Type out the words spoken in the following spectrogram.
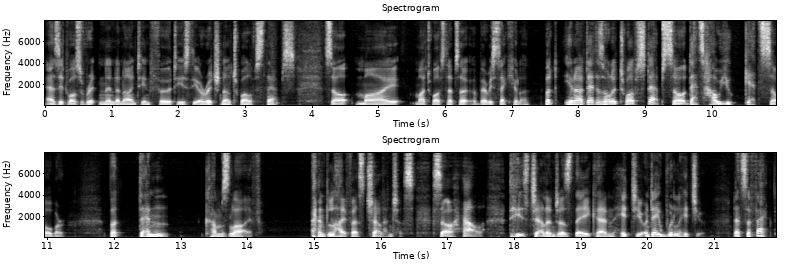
as it was written in the 1930s, the original 12 steps. So my my 12 steps are very secular. But you know, that is only 12 steps. So that's how you get sober. But then comes life. And life has challenges. So hell, these challenges they can hit you and they will hit you. That's a fact.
